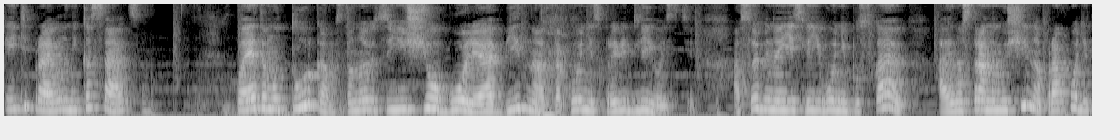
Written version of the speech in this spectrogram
эти правила не касаются. Поэтому туркам становится еще более обидно от такой несправедливости. Особенно если его не пускают, а иностранный мужчина проходит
